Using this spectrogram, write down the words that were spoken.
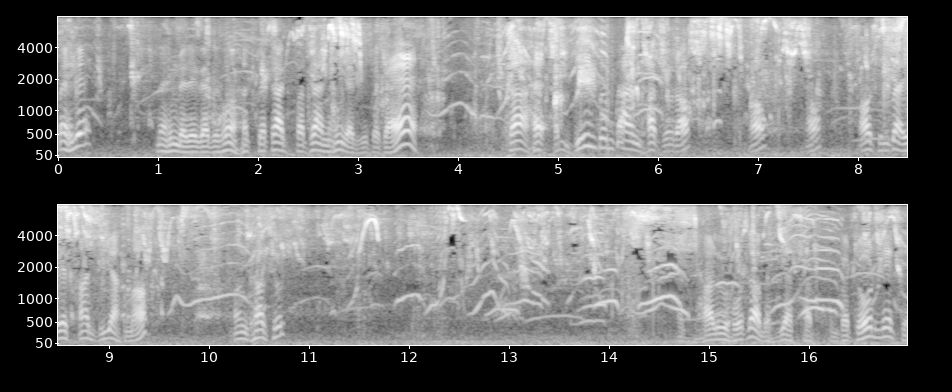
पहले। नहीं मिलेगा, देखो हाँ कटा पता नहीं अभी तक है क्या है? अब दिन तुम कहाँ खा के रहो। हाँ हाँ और तुमका एक हाथ दिया हम पंखा से। झाड़ू होता भैया सब बटोर देते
